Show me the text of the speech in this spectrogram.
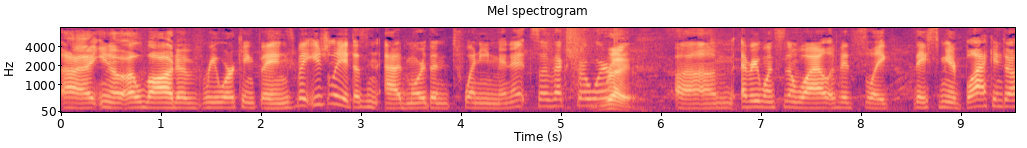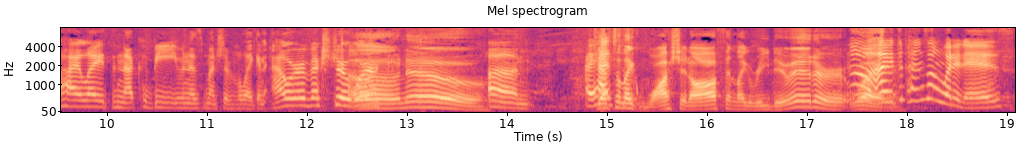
Uh, you know, a lot of reworking things, but usually it doesn't add more than 20 minutes of extra work. Right. Um, every once in a while, if it's like they smeared black into a highlight, then that could be even as much of like an hour of extra work. Oh no! um, I do you had have to like wash it off and like redo it, or No, what? It depends on what it is.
